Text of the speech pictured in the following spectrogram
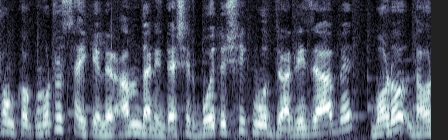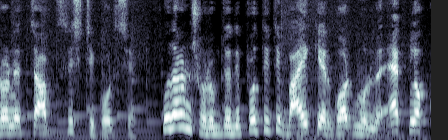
সংখ্যক মোটরসাইকেলের আমদানি দেশের বৈদেশিক মুদ্রা রিজার্ভে বড় ধরনের চাপ সৃষ্টি করছে। উদাহরণস্বরূপ, যদি প্রতিটি বাইকের গড় মূল্য এক লক্ষ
